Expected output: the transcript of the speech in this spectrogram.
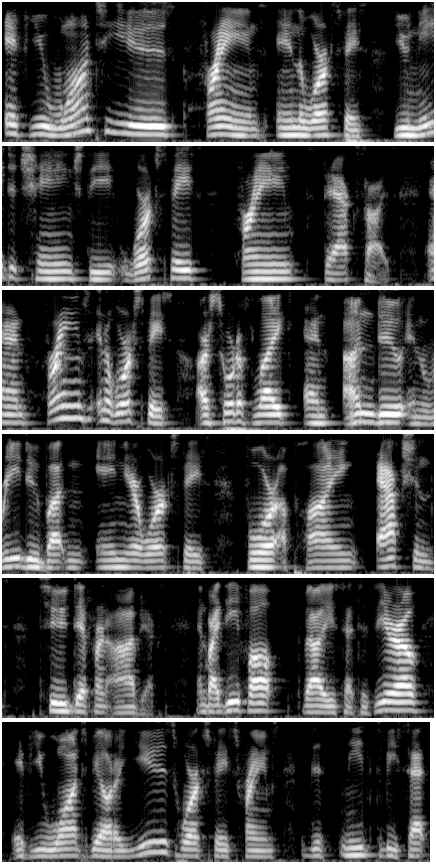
If you want to use frames in the workspace, you need to change the workspace frame stack size. And frames in a workspace are sort of like an undo and redo button in your workspace for applying actions to different objects. And by default, value set to zero. If you want to be able to use workspace frames, this needs to be set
